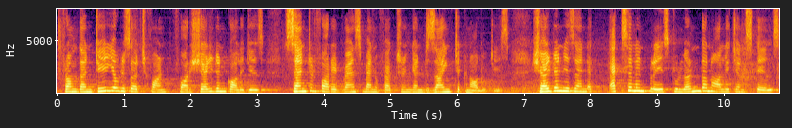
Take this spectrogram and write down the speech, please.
from the Ontario Research Fund for Sheridan College's Centre for Advanced Manufacturing and Design Technologies. Sheridan is an excellent place to learn the knowledge and skills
